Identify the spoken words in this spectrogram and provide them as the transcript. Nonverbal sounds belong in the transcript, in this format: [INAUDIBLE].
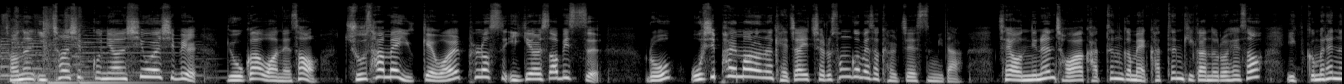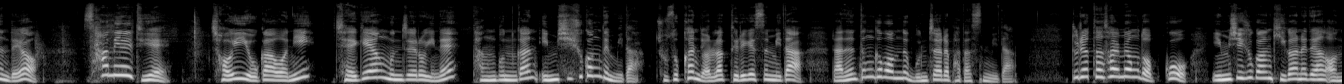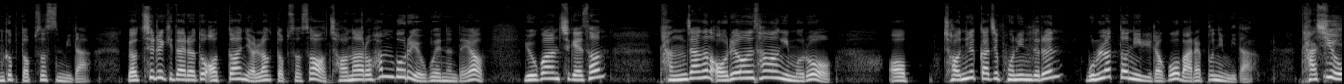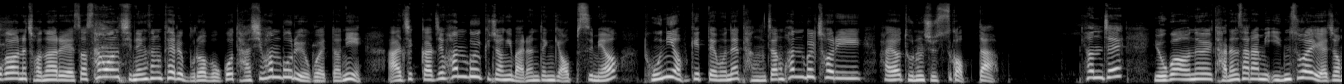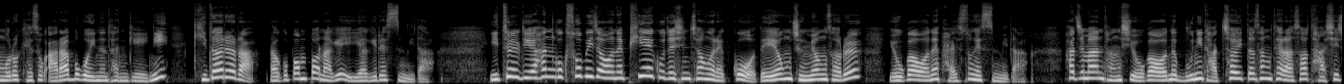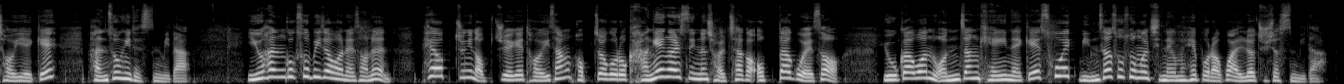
저는 2019년 10월 10일 요가원에서 주 3회 6개월 플러스 2개월 서비스로 58만 원을 계좌이체로 송금해서 결제했습니다. 제 언니는 저와 같은 금액 같은 기간으로 해서 입금을 했는데요. 3일 뒤에 저희 요가원이 재계약 문제로 인해 당분간 임시 휴강됩니다. 조속한 연락 드리겠습니다. 라는 뜬금없는 문자를 받았습니다. 뚜렷한 설명도 없고 임시 휴강 기간에 대한 언급도 없었습니다. 며칠을 기다려도 어떠한 연락도 없어서 전화로 환불을 요구했는데요. 요구한 측에선 당장은 어려운 상황이므로 어, 전일까지 본인들은 몰랐던 일이라고 말할 뿐입니다. 다시 요가원에 전화를 해서 상황 진행 상태를 물어보고 다시 환불을 요구했더니 아직까지 환불 규정이 마련된 게 없으며 돈이 없기 때문에 당장 환불 처리하여 돈을 줄 수가 없다. 현재 요가원을 다른 사람이 인수할 예정으로 계속 알아보고 있는 단계이니 기다려라 라고 뻔뻔하게 이야기를 했습니다. 이틀 뒤에 한국 소비자원에 피해 구제 신청을 했고 내용 증명서를 요가원에 발송했습니다. 하지만 당시 요가원은 문이 닫혀 있던 상태라서 다시 저희에게 반송이 됐습니다. 이후 한국소비자원에서는 폐업 중인 업주에게 더 이상 법적으로 강행할 수 있는 절차가 없다고 해서 요가원 원장 개인에게 소액 민사소송을 진행해보라고 알려주셨습니다.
